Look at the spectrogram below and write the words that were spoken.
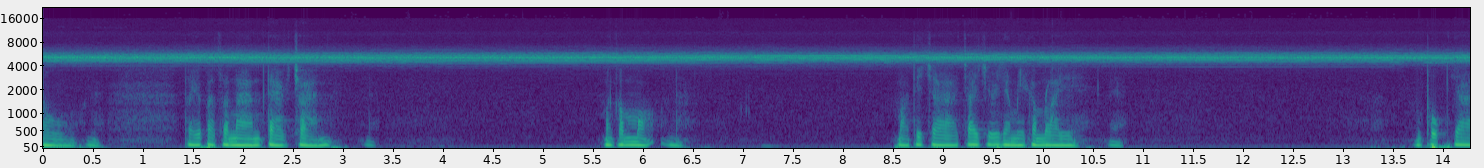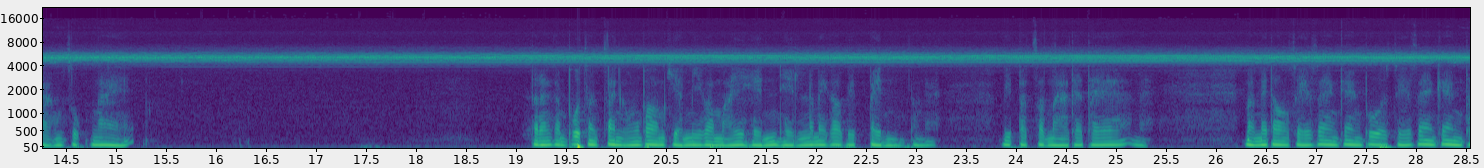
นูแต่วิปัสสนานแตกฉานมันก็เหมาะนะเหมาะที่จะใช้ชีวิตยังมีกำไรมันทุกยากมันสุขง่ายตอนนั้นคำพูดสั้น ๆ ของหลวงพ่อเขียนมีความหมายเห็นเห็นแล้วไม่เข้าไปเป็นตรงนี้มีปัสนาแท้ๆนะ มันไม่ต้องเสแสร้งแกล้งพูดเสแสร้งแกล้งท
